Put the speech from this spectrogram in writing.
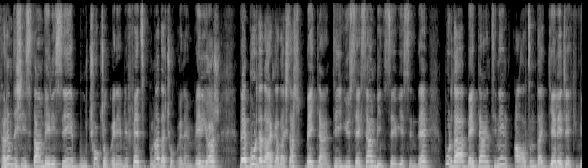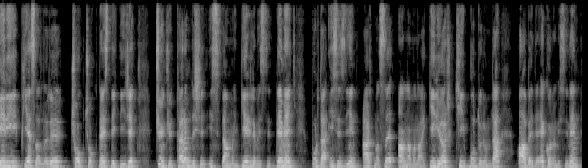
Tarım dışı istihdam verisi bu çok çok önemli. FED buna da çok önem veriyor. Ve burada da arkadaşlar beklenti 180 bin seviyesinde. Burada beklentinin altında gelecek veri piyasaları çok çok destekleyecek. Çünkü tarım dışı istihdamın gerilemesi demek burada işsizliğin artması anlamına geliyor ki bu durumda ABD ekonomisinin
